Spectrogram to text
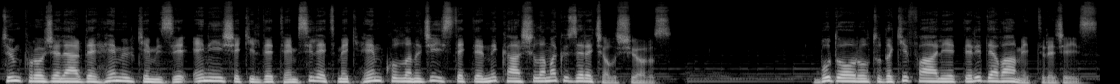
Tüm projelerde hem ülkemizi en iyi şekilde temsil etmek hem kullanıcı isteklerini karşılamak üzere çalışıyoruz. Bu doğrultudaki faaliyetleri devam ettireceğiz.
